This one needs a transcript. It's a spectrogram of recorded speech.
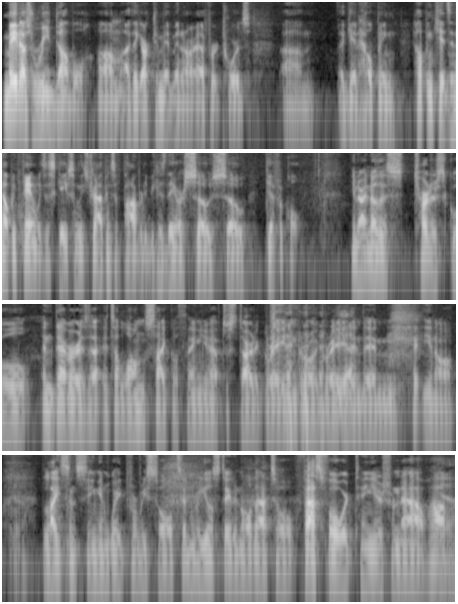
made us redouble. Um, I think our commitment and our effort towards um, again helping helping kids and helping families escape some of these trappings of poverty because they are so so difficult. You know, I know this charter school endeavor is a it's a long cycle thing. You have to start a grade and grow a grade, Yeah. and then you know, licensing and wait for results and real estate and all that. So fast forward ten years from now, how Yeah.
